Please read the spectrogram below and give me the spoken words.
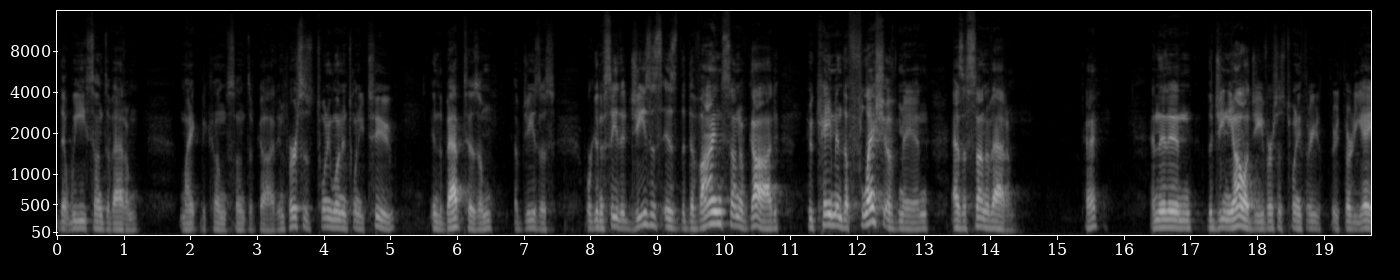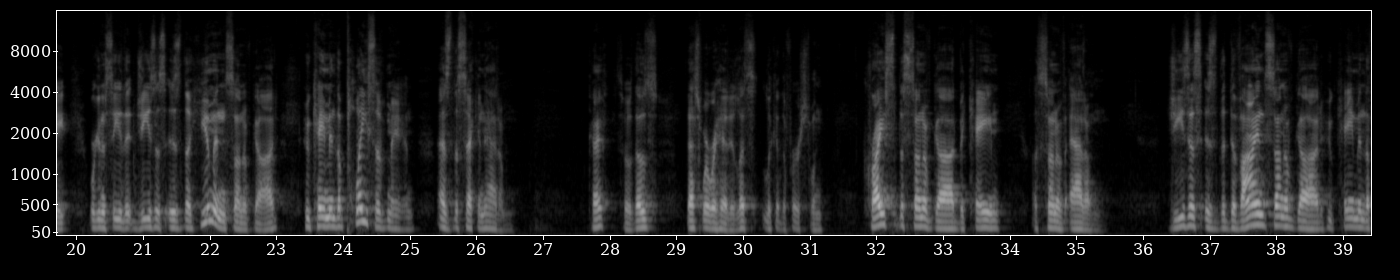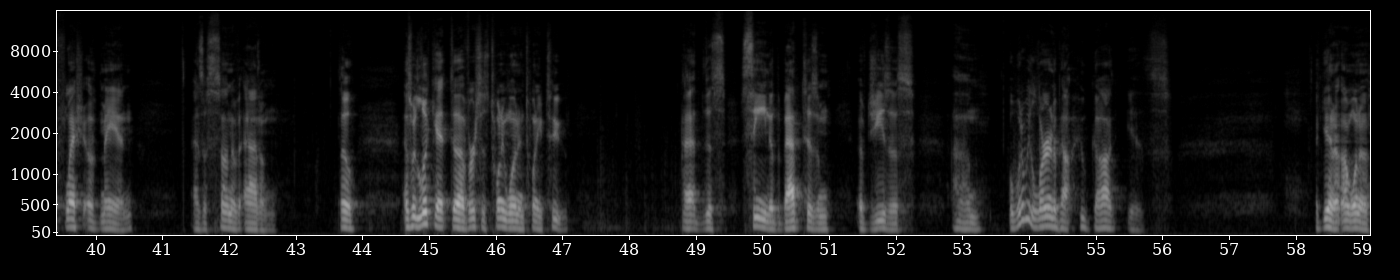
that we, sons of Adam, might become sons of God. In verses 21 and 22, in the baptism of Jesus, we're going to see that Jesus is the divine Son of God who came in the flesh of man as a son of Adam. Okay? And then in the genealogy, verses 23 through 38, we're going to see that Jesus is the human Son of God who came in the place of man as the second Adam. Okay? So those that's where we're headed. Let's look at the first one. Christ, the Son of God, became a son of Adam. Jesus is the divine Son of God who came in the flesh of man as a son of Adam. So, as we look at uh, verses 21 and 22, at this scene of the baptism of Jesus, um, what do we learn about who God is? Again, I want to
